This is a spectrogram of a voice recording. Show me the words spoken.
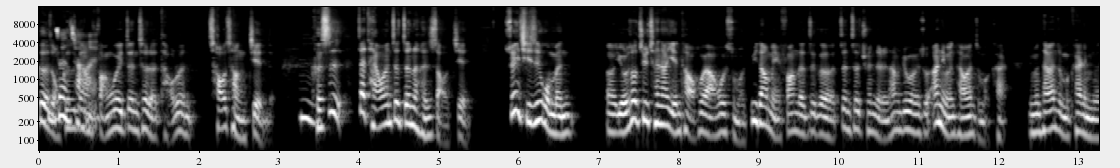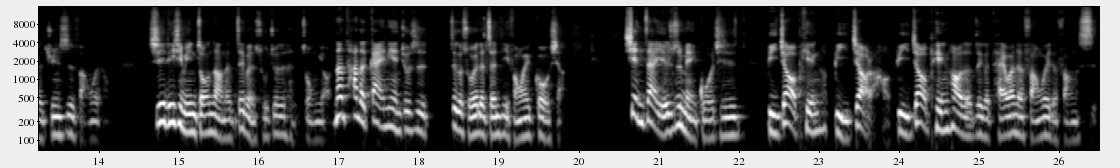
各种各样防卫政策的讨论，超常见的。可是，在台湾这真的很少见，所以其实我们呃有的时候去参加研讨会啊，或什么，遇到美方的这个政策圈的人，他们就会说啊，你们台湾怎么看？你们台湾怎么看你们的军事防卫？哦，其实李启明总长的这本书就是很重要。那他的概念就是这个所谓的整体防卫构想，现在也就是美国其实比较偏比较了哈，比较偏好的这个台湾的防卫的方式。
